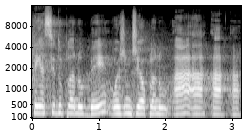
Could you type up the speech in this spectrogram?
tenha sido o plano B, hoje em dia é o plano A, A, A,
